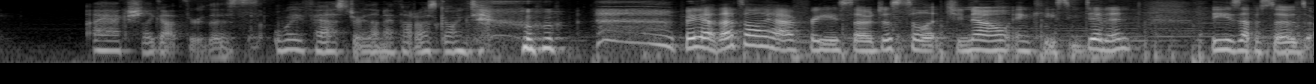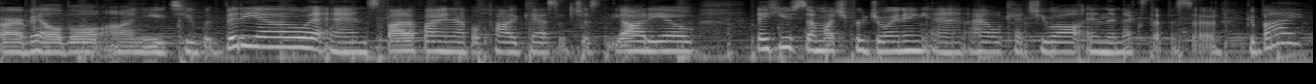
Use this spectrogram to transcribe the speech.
I actually got through this way faster than I thought I was going to. but yeah, that's all I have for you. So, just to let you know, in case you didn't, these episodes are available on YouTube with video and Spotify and Apple Podcasts with just the audio. Thank you so much for joining, and I will catch you all in the next episode. Goodbye.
